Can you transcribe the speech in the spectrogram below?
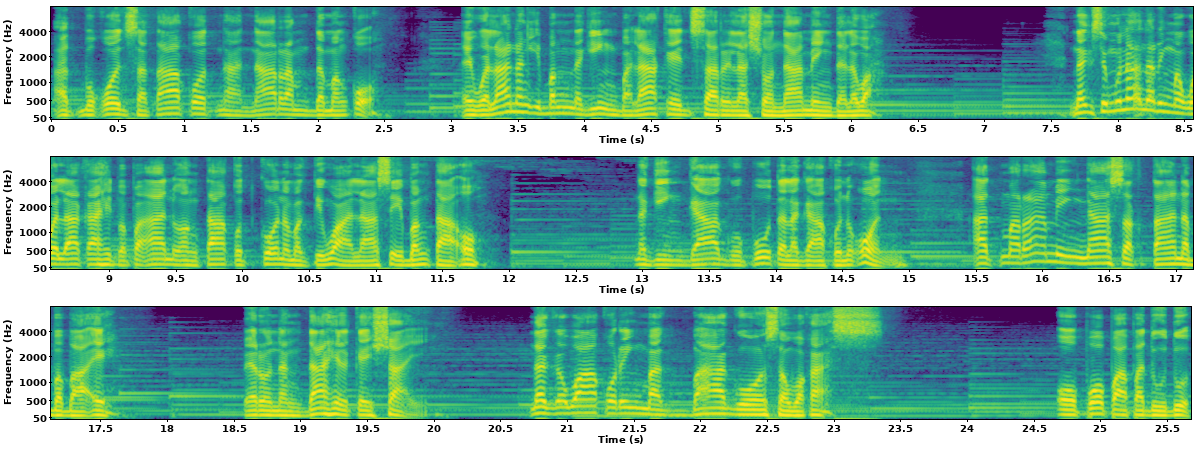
At bukod sa takot na naramdaman ko ay wala nang ibang naging balakid sa relasyon naming dalawa. Nagsimula na rin mawala kahit papaano ang takot ko na magtiwala sa ibang tao. Naging gago po talaga ako noon at maraming nasakta na babae. Pero nang dahil kay Shai, nagawa ko ring magbago sa wakas. Opo papadudot.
